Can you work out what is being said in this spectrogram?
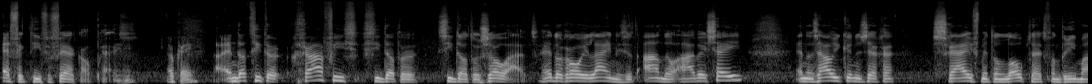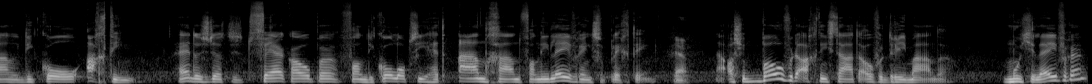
effectieve verkoopprijs. Oké. Nou, en dat ziet er grafisch ziet dat er, ziet dat er zo uit. Hè, de rode lijn is het aandeel ABC. En dan zou je kunnen zeggen, schrijf met een looptijd van drie maanden die call 18. Hè, dus dat is het verkopen van die call-optie, het aangaan van die leveringsverplichting. Ja. Nou, als je boven de 18 staat over drie maanden, moet je leveren.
